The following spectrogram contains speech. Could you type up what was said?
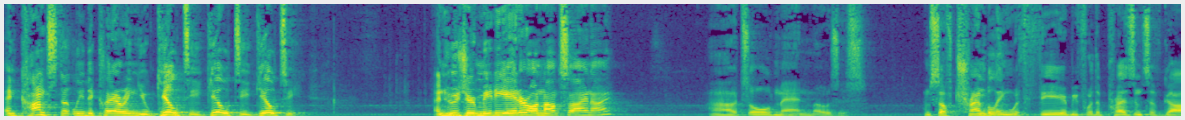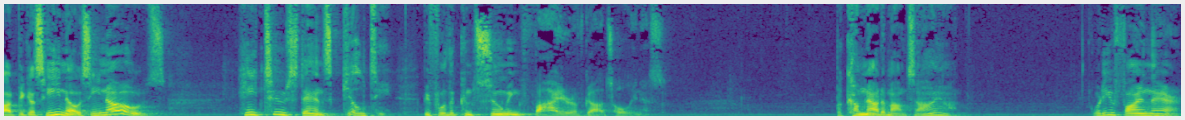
and constantly declaring you guilty, guilty, guilty. And who's your mediator on Mount Sinai? Oh, it's old man Moses, himself trembling with fear before the presence of God because he knows, he knows. He too stands guilty before the consuming fire of God's holiness. But come now to Mount Zion. What do you find there?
